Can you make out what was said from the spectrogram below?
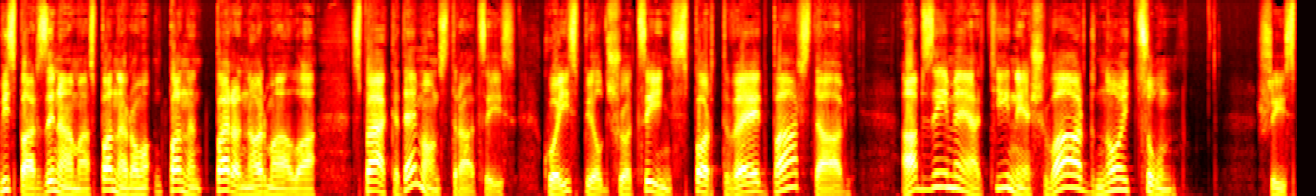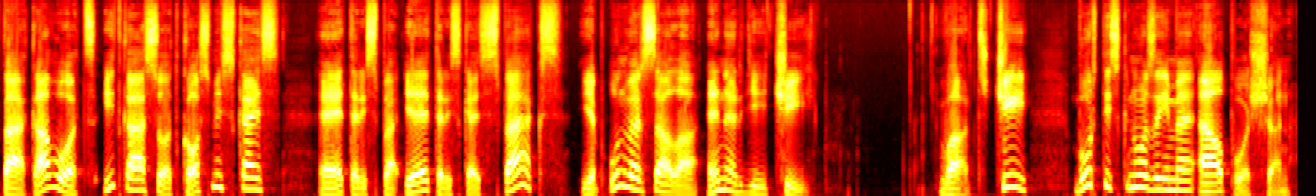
Vispār zināmās panaro, pana, paranormālā spēka demonstrācijas, ko izpilda šo cīņas sporta veidu pārstāvi, apzīmē ar ķīniešu vārdu noicun. Šī spēka avots it kā esot kosmiskais, ēteriskā, ēteriskais spēks, jeb universālā enerģija čī. Vārds čī burtiski nozīmē elpošana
